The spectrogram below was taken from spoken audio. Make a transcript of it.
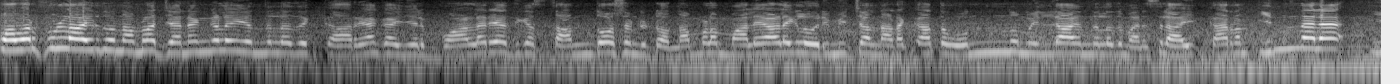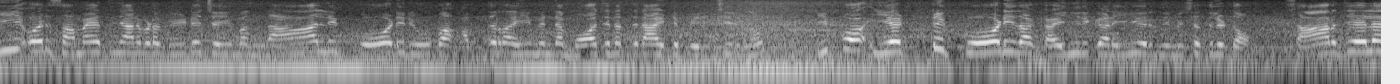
പവർഫുൾ ആയിരുന്നു നമ്മളെ ജനങ്ങൾ എന്നുള്ളത് അറിയാൻ കഴിഞ്ഞാൽ വളരെയധികം സന്തോഷമുണ്ട് കേട്ടോ നമ്മളെ മലയാളികൾ ഒരുമിച്ചാൽ നടക്കാത്ത ഒന്നുമില്ല എന്നുള്ളത് മനസ്സിലായി. കാരണം ഇന്നലെ ഈ ഒരു സമയത്ത് ഞാനിവിടെ വീഡിയോ ചെയ്യുമ്പോൾ നാല് കോടി രൂപ അബ്ദുറഹീമിന്റെ മോചനത്തിനായിട്ട് പിരിച്ചിരുന്നു. ഇപ്പോൾ എട്ട് കോടി ഇതാ കഴിഞ്ഞിരിക്കുകയാണ് ഈ ഒരു നിമിഷത്തിൽ കേട്ടോ ഷാർജയിലെ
